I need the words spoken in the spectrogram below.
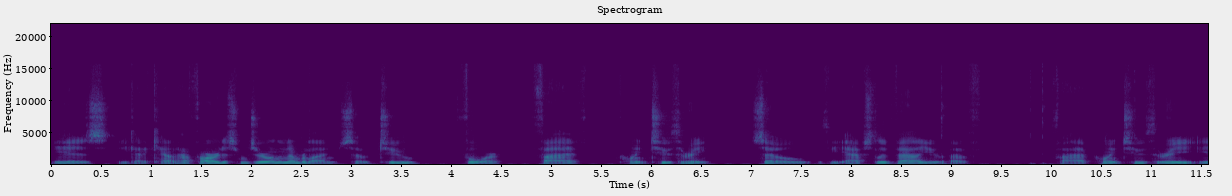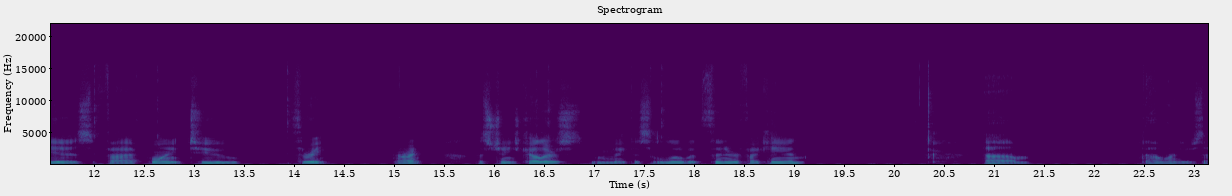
is you got to count how far it is from zero on the number line. So 2, 4, 5.23. So the absolute value of 5.23 is 5.23. Alright, let's change colors. Make this a little bit thinner if I can. Um, I want to use the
